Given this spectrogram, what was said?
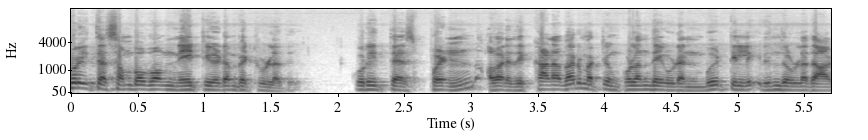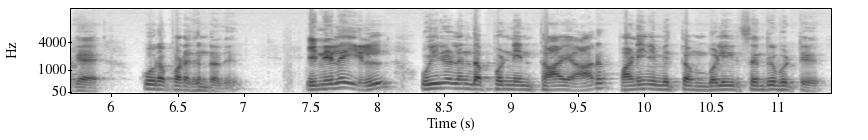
குறித்த சம்பவம் நேற்று இடம்பெற்றுள்ளது. குறித்த பெண் அவரது கணவர் மற்றும் குழந்தையுடன் வீட்டில் இருந்துள்ளதாக கூறப்படுகின்றது. இந்நிலையில் உயிரிழந்த பெண்ணின் தாயார் பணி நிமித்தம் வெளியில் சென்றுவிட்டு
